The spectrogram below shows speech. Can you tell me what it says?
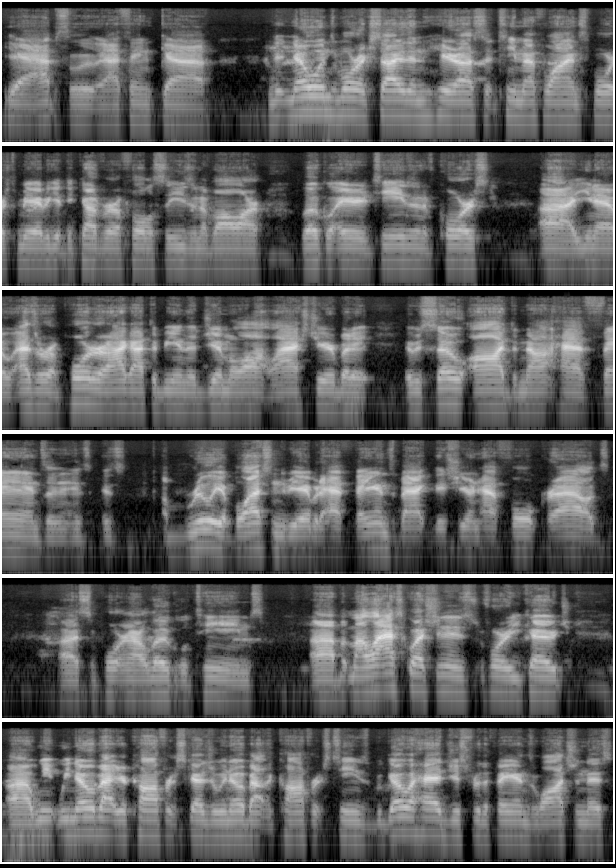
Yeah, absolutely. I think, uh, no one's more excited than hear us at Team FYN Sports to be able to get to cover a full season of all our local area teams. And of course, uh, you know, as a reporter, I got to be in the gym a lot last year, but it, it was so odd to not have fans. And it's, it's a, really a blessing to be able to have fans back this year and have full crowds uh, supporting our local teams. Uh, but my last question is for you, Coach. Uh, we, we know about your conference schedule. We know about the conference teams, but go ahead just for the fans watching this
